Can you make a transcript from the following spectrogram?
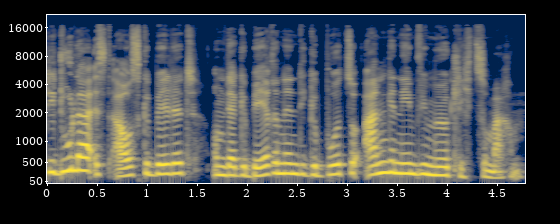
Die Dula ist ausgebildet, um der Gebärenden die Geburt so angenehm wie möglich zu machen.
